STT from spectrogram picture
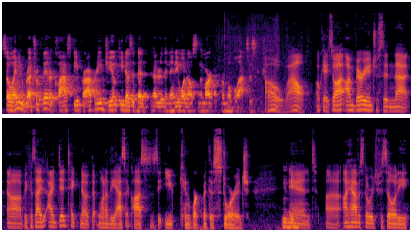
So any retrofit or Class B property, GeoKey does it better than anyone else in the market for mobile access control. Oh wow! Okay, so I, am very interested in that uh, because I, I did take note that one of the asset classes that you can work with is storage, mm-hmm. and uh, I have a storage facility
